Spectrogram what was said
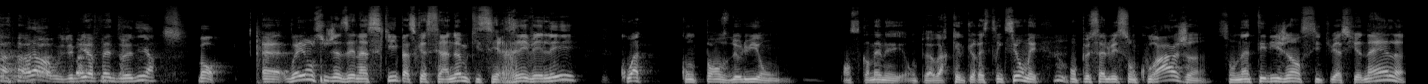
voilà, j'ai bien fait de venir. Bon, euh, voyons le sujet Zelensky, parce que c'est un homme qui s'est révélé, quoi qu'on pense de lui, on pense quand même, et on peut avoir quelques restrictions, mais on peut saluer son courage, son intelligence situationnelle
